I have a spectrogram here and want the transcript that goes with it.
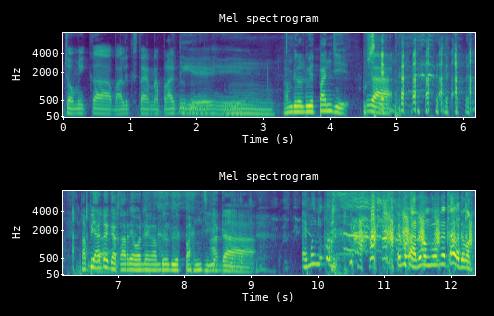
Comika balik stand up lagi ya. Iya. Hmm, ngambil duit Panji. Enggak. Tapi ada gak karyawan yang ngambil duit Panji? Ada Emang emang emang ada bang gue nggak tahu deh bang.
